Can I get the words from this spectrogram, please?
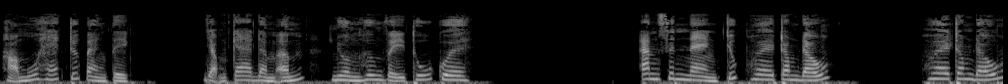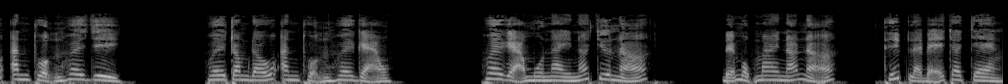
họ múa hát trước bàn tiệc. Giọng ca đầm ấm, nhuần hương vị thú quê. Anh xin nàng chúc Huê trong đấu. Huê trong đấu anh thuận Huê gì? Huê trong đấu anh thuận Huê gạo. Huê gạo mùa này nó chưa nở. Để một mai nó nở, thiếp lại bẻ cho chàng.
